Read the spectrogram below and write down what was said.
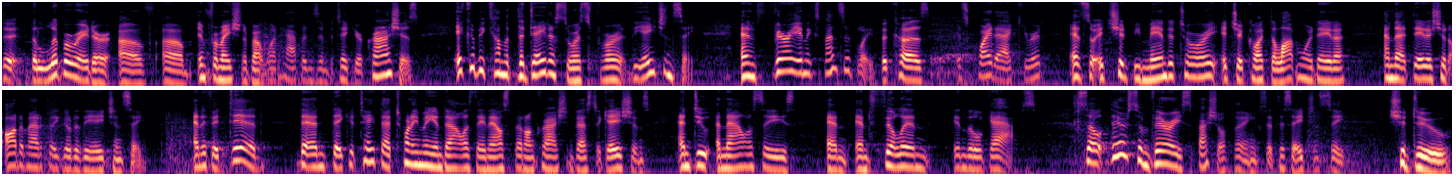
the, the liberator of um, information about what happens in particular crashes, it could become the data source for the agency, and very inexpensively because it's quite accurate, and so it should be mandatory, it should collect a lot more data, and that data should automatically go to the agency. And if it did, then they could take that $20 million they now spend on crash investigations and do analyses and, and fill in, in little gaps. So there's some very special things that this agency should do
